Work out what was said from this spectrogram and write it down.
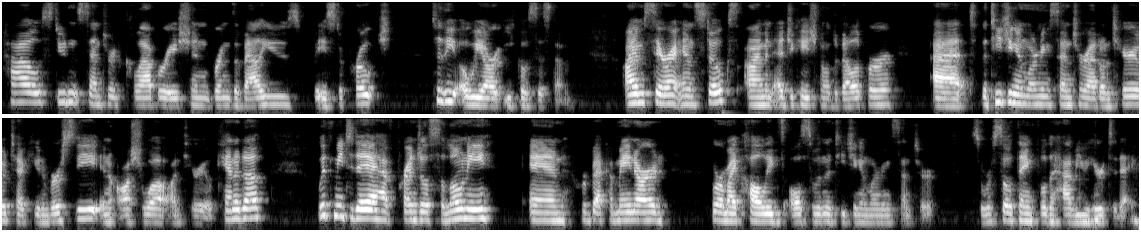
How Student-Centered Collaboration Brings a Values-Based Approach to the OER Ecosystem. I'm Sarah Ann Stokes. I'm an educational developer at the Teaching and Learning Center at Ontario Tech University in Oshawa, Ontario, Canada. With me today, I have Pranjal Saloni and Rebecca Maynard, who are my colleagues also in the Teaching and Learning Center. So we're so thankful to have you here today.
